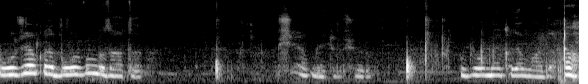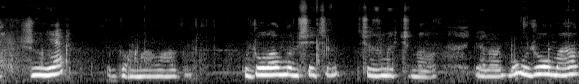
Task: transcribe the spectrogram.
Bozacağım kadar bozdum da zaten. Bir şey yapmaya çalışıyorum. Ucu olmayan kalem vardı. Hah, Şu niye? Durman lazım. Ucu olanla bir şey çiz- çizmek için yarar. Bu ucu olmayan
